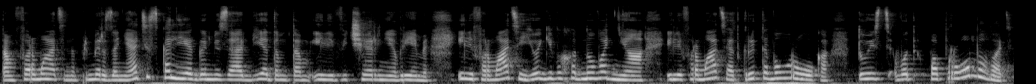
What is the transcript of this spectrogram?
там в формате, например, занятий с коллегами за обедом там или в вечернее время, или в формате йоги выходного дня, или в формате открытого урока. То есть вот попробовать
